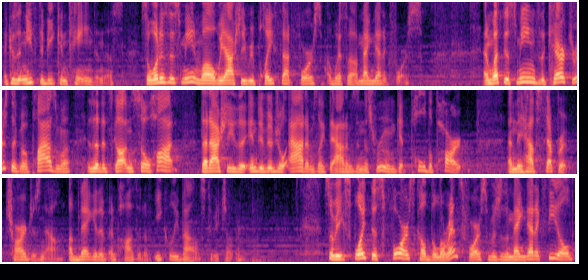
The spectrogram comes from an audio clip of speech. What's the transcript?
because it needs to be contained in this. So, what does this mean? Well, we actually replace that force with a magnetic force. And what this means, the characteristic of a plasma, is that it's gotten so hot that actually the individual atoms, like the atoms in this room, get pulled apart and they have separate charges now of negative and positive, equally balanced to each other. So we exploit this force called the Lorentz force, which is a magnetic field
